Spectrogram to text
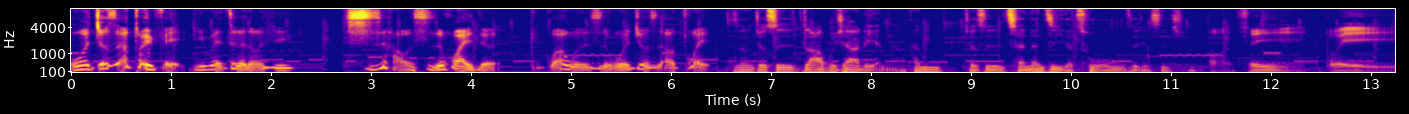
我就是要退费，你们这个东西。时好时坏的，不关我的事，我就是要退。这种就是拉不下脸啊，他们就是承认自己的错误这件事情。哦，所以各位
